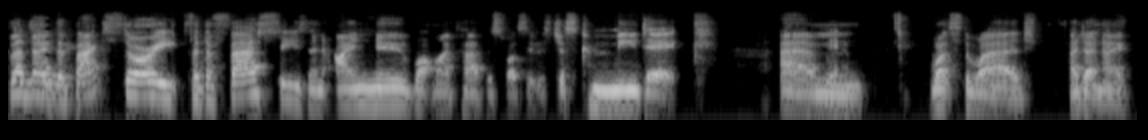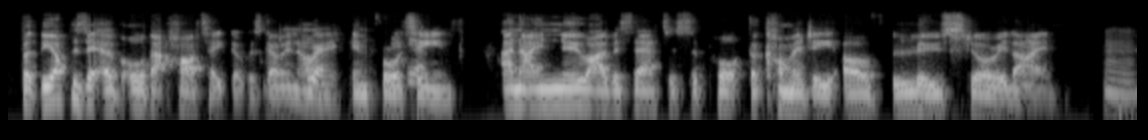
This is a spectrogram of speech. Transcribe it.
but no, the backstory for the first season, I knew what my purpose was. It was just comedic. Um, Yeah. what's the word? I don't know. But the opposite of all that heartache that was going on Right. in 14. And I knew I was there to support the comedy of Lou's storyline. Mm.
